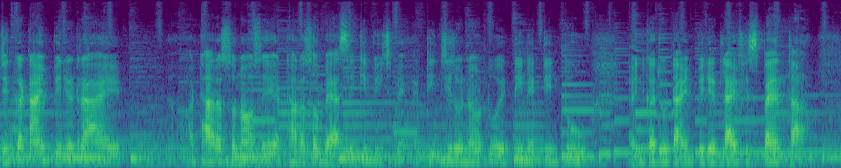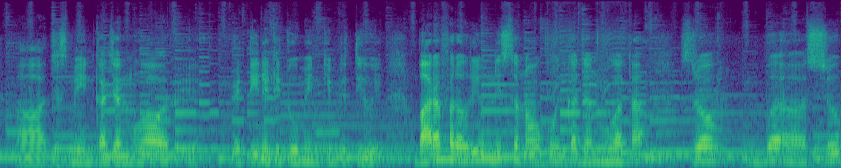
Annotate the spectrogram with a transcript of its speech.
जिनका टाइम पीरियड रहा है 1809 से अठारह सौ बयासी के बीच में 1809 टू 1882 इनका जो टाइम पीरियड लाइफ स्पैन था जिसमें इनका जन्म हुआ और 1882 में इनकी मृत्यु हुई। 12 फरवरी 1909 को इनका जन्म हुआ था। शुभ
